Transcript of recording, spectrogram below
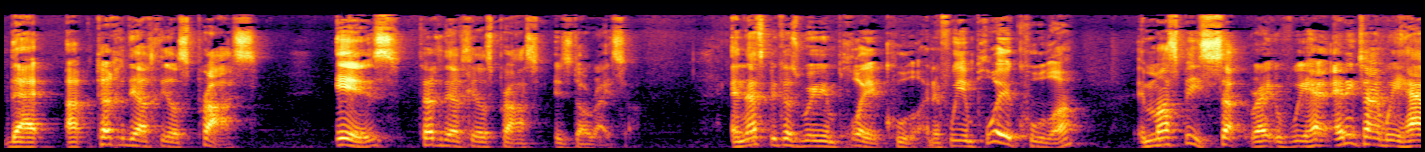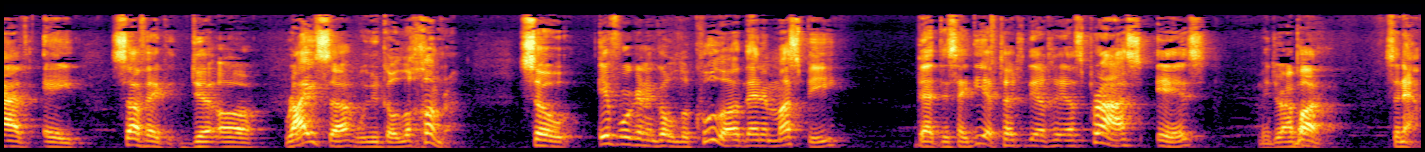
that terchidei achilas pras is terchidei achilas pras is daraisa, and that's because we employ a kula, and if we employ a kula, it must be right. If we have anytime we have a suffix de raisa, we would go lechumra. So if we're going to go lakula, then it must be that this idea of tachdi pras is midrabanan. So now,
